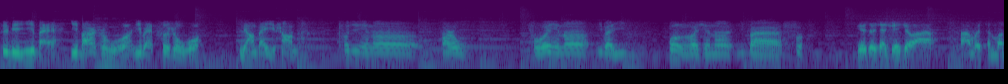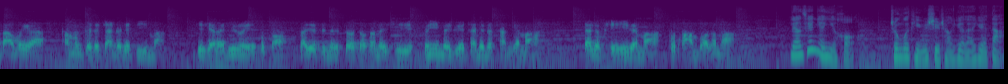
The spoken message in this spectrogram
最低一百、一百二十五、一百四十五、两百以上的，透气型的八十五。复合型的一百一，混合型的一百四。比如说像学校啊、单位、承包单位啊，他们给的价格就低嘛，接下来利润也不高，那就只能说找到那些供应的原材料的厂家嘛，价格便宜的嘛，不担保的嘛。两千年以后，中国体育市场越来越大，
